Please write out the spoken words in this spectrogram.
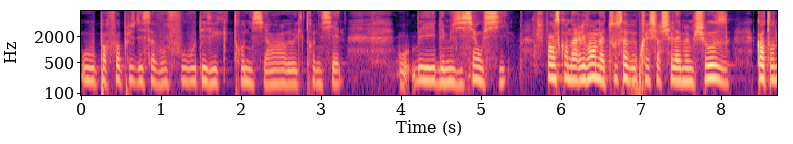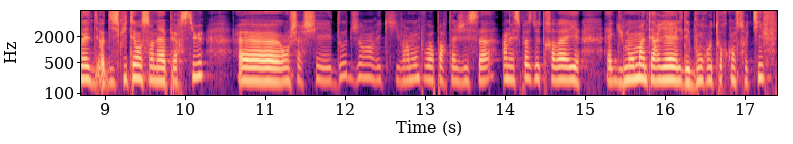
ou parfois plus des savants fous, des électroniciens ou électroniciennes, mais des musiciens aussi. Je pense qu'en arrivant, on a tous à peu près cherché la même chose. Quand on a discuté, on s'en est aperçu. Euh, on cherchait d'autres gens avec qui vraiment pouvoir partager ça, un espace de travail avec du bon matériel, des bons retours constructifs.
